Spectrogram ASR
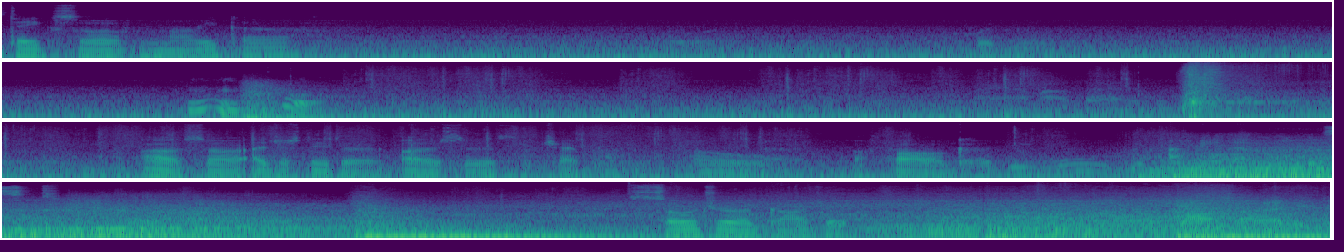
mistakes of Marika. Hmm, cool. Oh, so I just need to. Oh, this is a checkpoint. Oh, a fog. I mean, a mist. Soldier of Godrick? Already.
